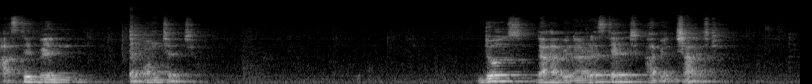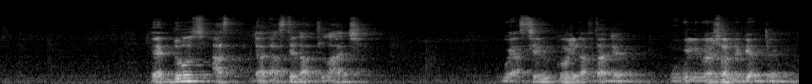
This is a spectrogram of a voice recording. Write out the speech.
are still being wanted. Those that have been arrested have been charged. Then those that are still at large, we are still going after them. We will eventually get them.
